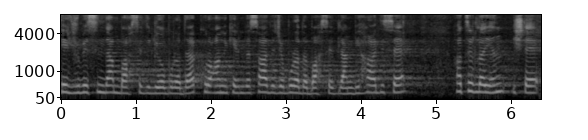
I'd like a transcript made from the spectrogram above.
tecrübesinden bahsediliyor burada. Kur'an-ı Kerim'de sadece burada bahsedilen bir hadise. Hatırlayın işte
